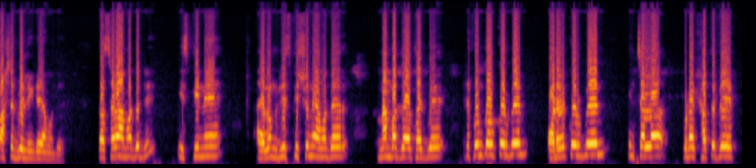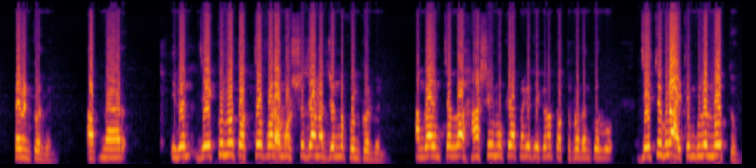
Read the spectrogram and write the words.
পাশের বিল্ডিংটাই আমাদের। তাছাড়া আমাদের স্ক্রিনে এবং ডিসক্রিপশনে আমাদের নাম্বার দেওয়া থাকবে। এটা ফোন কল করবেন অর্ডার করবেন, ইনশাল্লাহ প্রোডাক্ট হাতে পেয়ে পেমেন্ট করবেন। আপনার ইভেন যে কোনো তথ্য, পরামর্শ জানার জন্য ফোন করবেন। আমরা ইনশাল্লাহ হাসি মুখে আপনাকে যে কোনো তথ্য প্রদান করব। যেহেতু এগুলো আইটেমগুলো নতুন,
